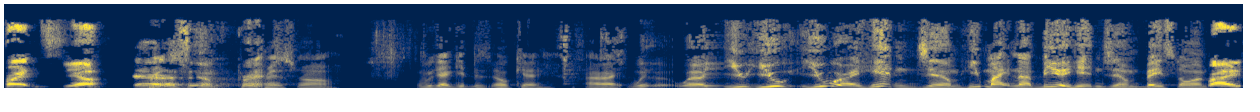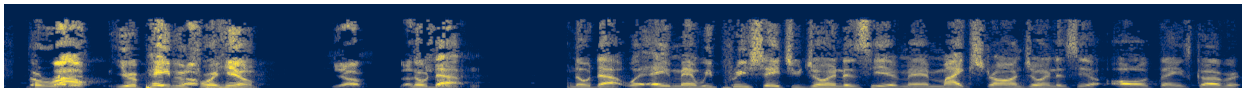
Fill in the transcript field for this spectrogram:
Prince, yeah. Yeah, Prince. that's him. Prince. Prince Strachan. We gotta get this. Okay, all right. We, well, you you you were a hidden gem. He might not be a hidden gem based on right. the route you're paving yep. for him. Yep, no true. doubt, no doubt. Well, hey man, we appreciate you joining us here, man. Mike Strachan joined us here. All things covered.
